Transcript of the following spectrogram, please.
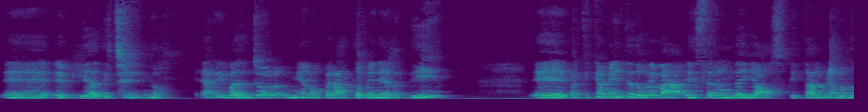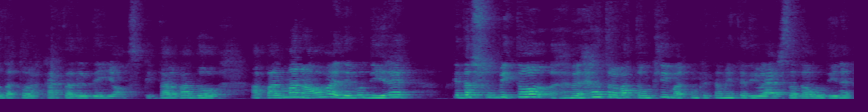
e, e via dicendo. E arriva il giorno, mi hanno operato venerdì e praticamente doveva essere un day hospital, mi hanno dato la carta del day hospital, vado a Palmanova e devo dire che da subito eh, ho trovato un clima completamente diverso da Udine.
